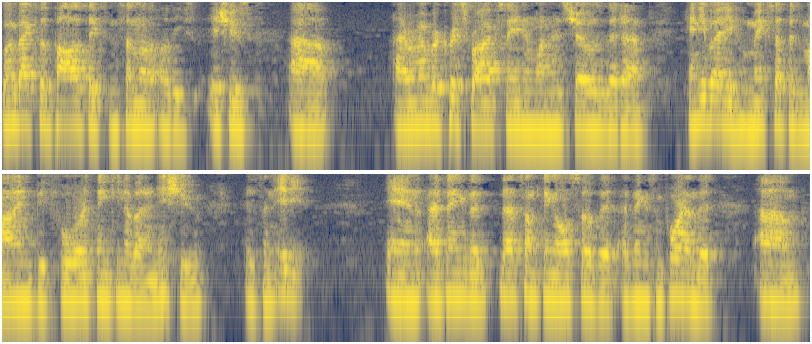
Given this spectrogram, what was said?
going back to the politics and some of, of these issues, uh, I remember Chris Rock saying in one of his shows that uh, anybody who makes up his mind before thinking about an issue is an idiot. And I think that that's something also that I think is important that um,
